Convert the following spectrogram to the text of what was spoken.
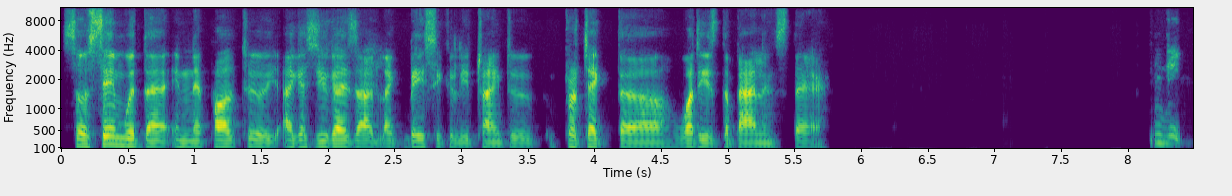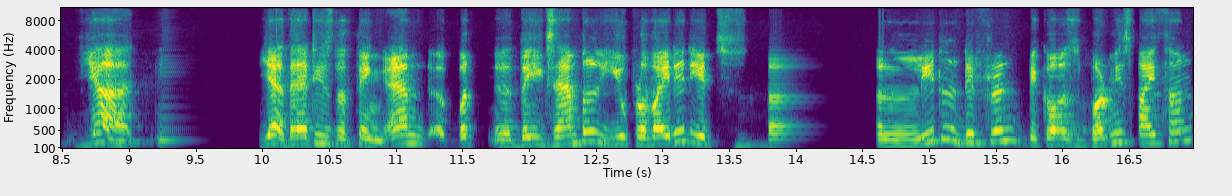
so same with the in nepal too i guess you guys are like basically trying to protect the what is the balance there yeah. Yeah that is the thing. And uh, but uh, the example you provided it's a little different because burmese python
